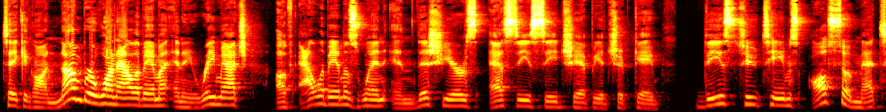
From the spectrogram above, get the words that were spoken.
taking on number one Alabama in a rematch of Alabama's win in this year's SEC championship game. These two teams also met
